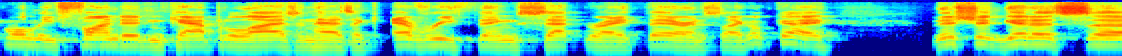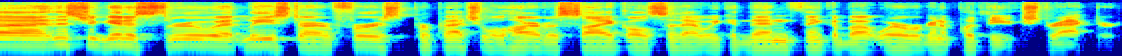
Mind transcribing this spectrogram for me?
fully funded and capitalized and has like everything set right there. And it's like, okay, this should get us uh, this should get us through at least our first perpetual harvest cycle, so that we can then think about where we're going to put the extractor.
